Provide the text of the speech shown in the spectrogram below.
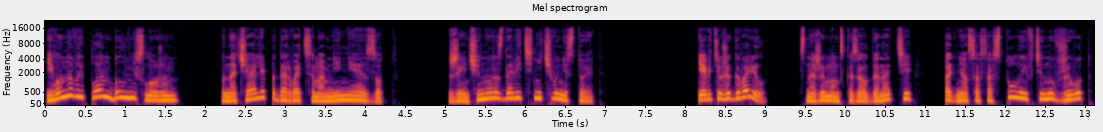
Его новый план был несложен. Вначале подорвать самомнение Зод. Женщину раздавить ничего не стоит. «Я ведь уже говорил, с нажимом сказал Донатти, поднялся со стула и, втянув живот,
